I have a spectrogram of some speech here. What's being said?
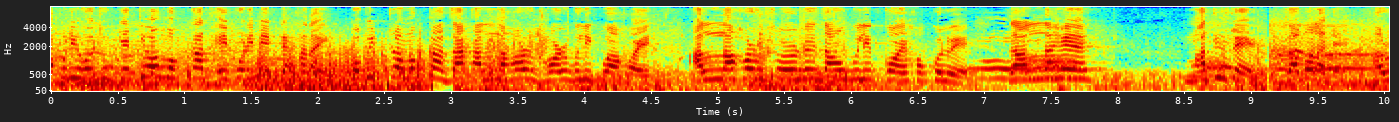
আপুনি হয়তো কেতিয়াও মক্কাত এই পৰিৱেশ দেখা নাই। পবিত্ৰ মক্কা যাক আল্লাহৰ ঘৰ বুলি কোৱা হয়। আল্লাহৰ ওচৰলৈ যাওঁ বুলি কয় সকলোৱে যে আল্লাহে মাতিছে যাব লাগে। আৰু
